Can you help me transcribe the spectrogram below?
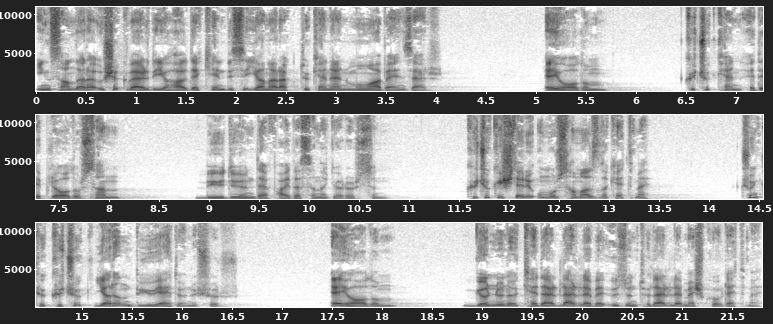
insanlara ışık verdiği halde kendisi yanarak tükenen muma benzer. Ey oğlum! Küçükken edepli olursan, büyüdüğünde faydasını görürsün. Küçük işleri umursamazlık etme. Çünkü küçük yarın büyüye dönüşür. Ey oğlum, gönlünü kederlerle ve üzüntülerle meşgul etme.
